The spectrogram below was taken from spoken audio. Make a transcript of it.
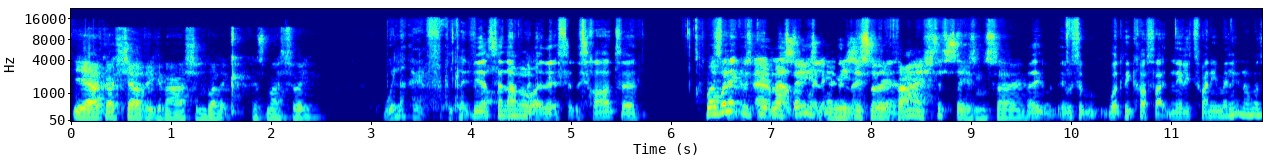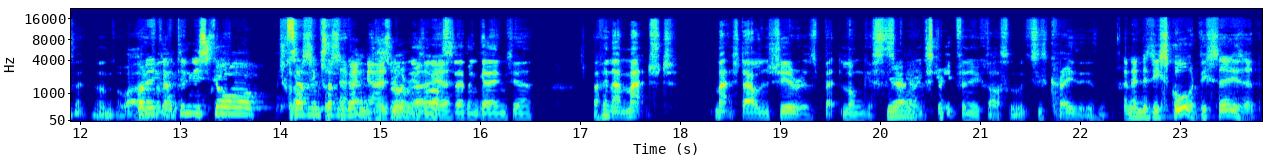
yeah, I've got Shelby, Guimaraes, and Willock as my three. We're looking at completely. Yeah, that's another one. It's, it's hard to. Well, Willock was good last season, Willock, and he's just sort of they? vanished this season. So, It was a, what did he cost? Like nearly twenty million, or was it? Or but he got, didn't he score He's seven and seven, seven games? games as well? in his last yeah. seven games. Yeah, I think that matched matched Alan Shearer's longest Yeah. scoring streak for Newcastle, which is crazy, isn't it? And then has he scored this season?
